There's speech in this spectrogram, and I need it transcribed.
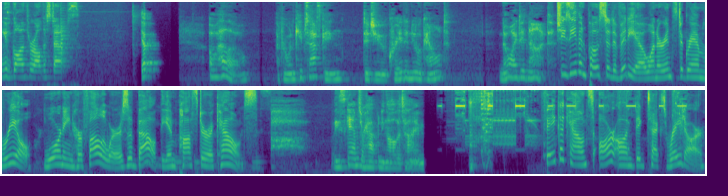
you've gone through all the steps. Yep. Oh, hello. Everyone keeps asking, did you create a new account? No, I did not. She's even posted a video on her Instagram reel warning her followers about the imposter accounts. These scams are happening all the time. Fake accounts are on big tech's radar.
